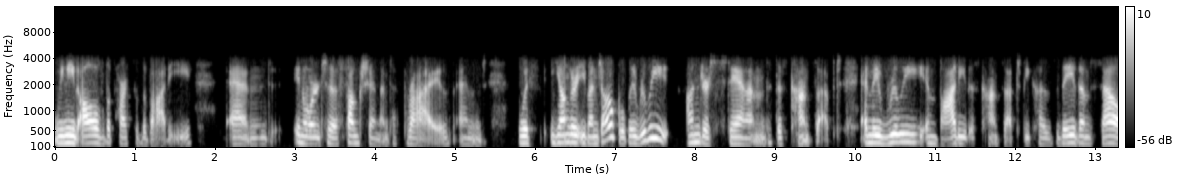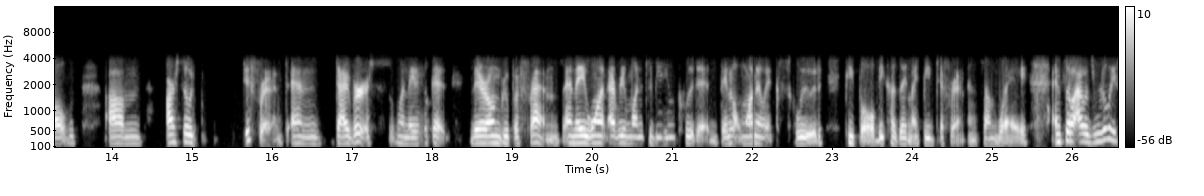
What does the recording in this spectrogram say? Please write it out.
We need all of the parts of the body, and in order to function and to thrive. And with younger evangelicals, they really understand this concept and they really embody this concept because they themselves um, are so different and diverse when they look at their own group of friends and they want everyone to be included. They don't want to exclude people because they might be different in some way. And so I was really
